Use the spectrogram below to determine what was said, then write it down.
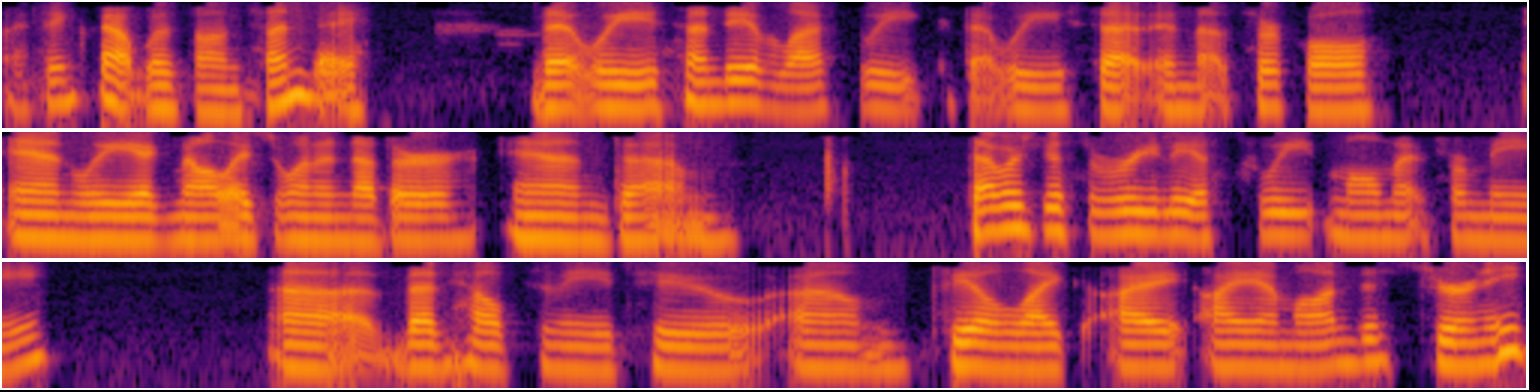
I think that was on Sunday that we Sunday of last week that we sat in that circle and we acknowledged one another. And um that was just really a sweet moment for me uh, that helped me to um, feel like I I am on this journey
